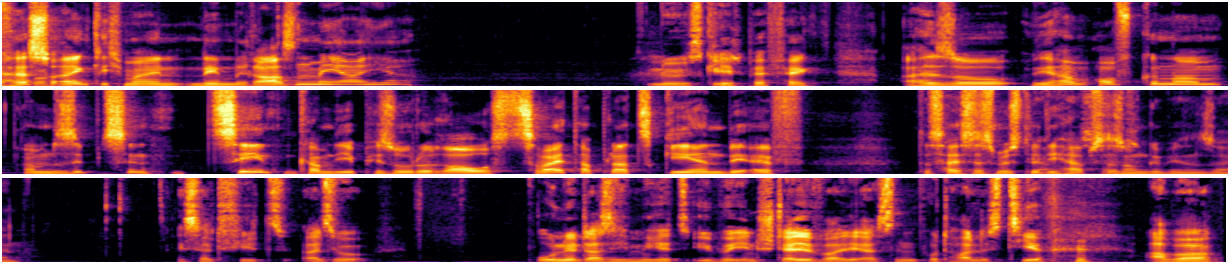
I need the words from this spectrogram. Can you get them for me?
du Super. eigentlich meinen, den Rasenmäher hier? Nö, es Okay, geht. perfekt. Also, wir haben aufgenommen, am 17.10. kam die Episode raus. Zweiter Platz GNBF. Das heißt, es müsste Ja, die Herbstsaison gewesen sein. Ist halt viel zu. Also, ohne dass ich mich jetzt über ihn stelle, weil er ist ein brutales Tier. aber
